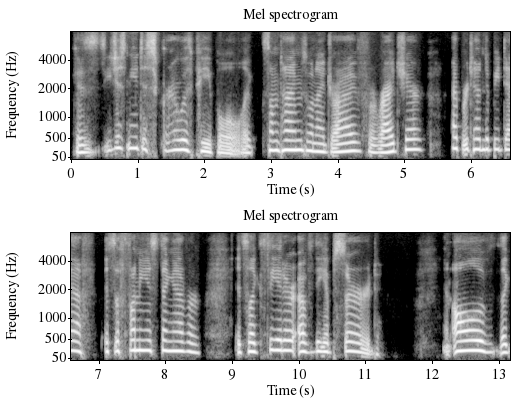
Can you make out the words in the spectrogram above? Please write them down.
Because you just need to screw with people. Like sometimes when I drive for rideshare, I pretend to be deaf. It's the funniest thing ever. It's like theater of the absurd. And all of like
